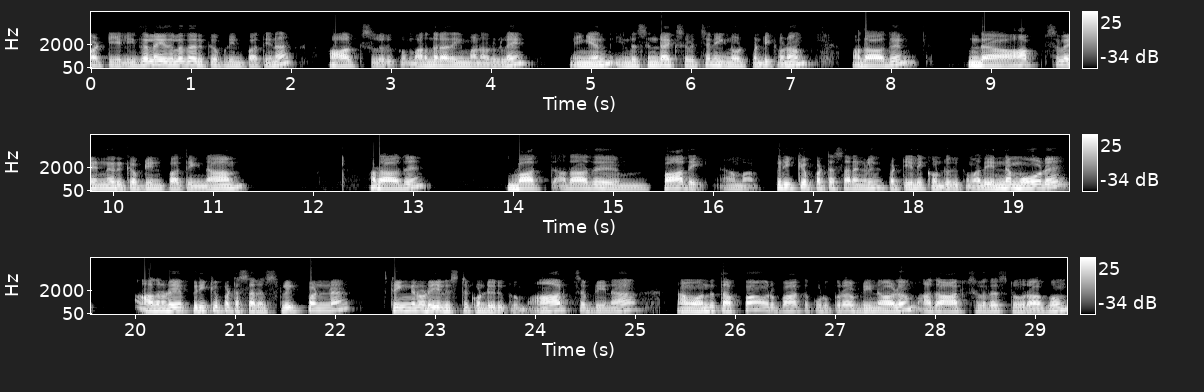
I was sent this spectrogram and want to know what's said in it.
பட்டியல். இதெல்லாம் இதில் தான் இருக்குது அப்படின்னு பார்த்தீங்கன்னா ஆர்க்ஸில் இருக்கும். மறந்துடாதீங்க மாணவர்களே. நீங்கள் இந்த சிண்டாக்ஸை வச்சு நீங்கள் நோட் பண்ணிக்கணும். அதாவது இந்த ஆப்ஸில் என்ன இருக்குது அப்படின்னு பார்த்தீங்கன்னா அதாவது பாத் அதாவது பாதை ஆமாம் பிரிக்கப்பட்ட சரங்களின் பட்டியலை கொண்டிருக்கும். அது என்ன மோடு? அதனுடைய பிரிக்கப்பட்ட சரம் ஸ்ப்ளிட் பண்ண ஸ்ட்ரிங்கினுடைய லிஸ்ட்டு கொண்டு இருக்கும் ஆர்ட்ஸ் அப்படின்னா நம்ம வந்து தப்பாக ஒரு பாத்து கொடுக்குறோம் அப்படின்னாலும் அது ஆர்ட்ஸில் தான் ஸ்டோர் ஆகும்.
